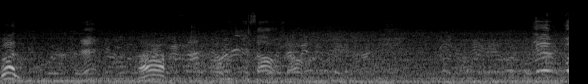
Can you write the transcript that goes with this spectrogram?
¿Cuál? ¿Eh? Ah. Tiempo.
